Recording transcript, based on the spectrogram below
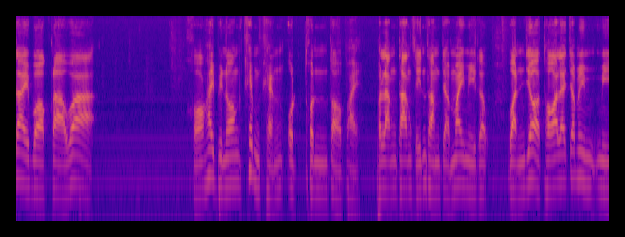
ได้บอกกล่าวว่า ขอให้พี่น้องเข้มแข็งอดทนต่อไป พลังทางศีลธรรมจะไม่มีกับวันย่อท้อและจะไม่มี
